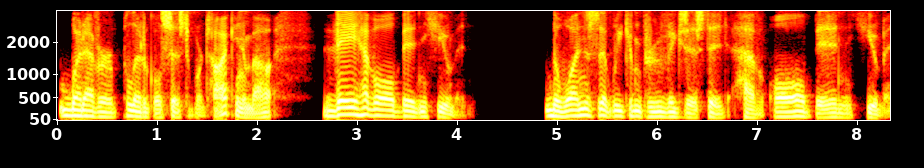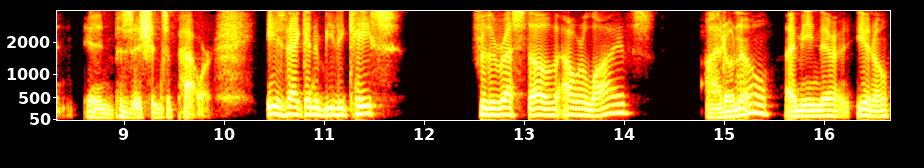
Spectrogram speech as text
whatever political system we're talking about, they have all been human. The ones that we can prove existed have all been human in positions of power. Is that going to be the case for the rest of our lives? I don't know. I mean, there, you know,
